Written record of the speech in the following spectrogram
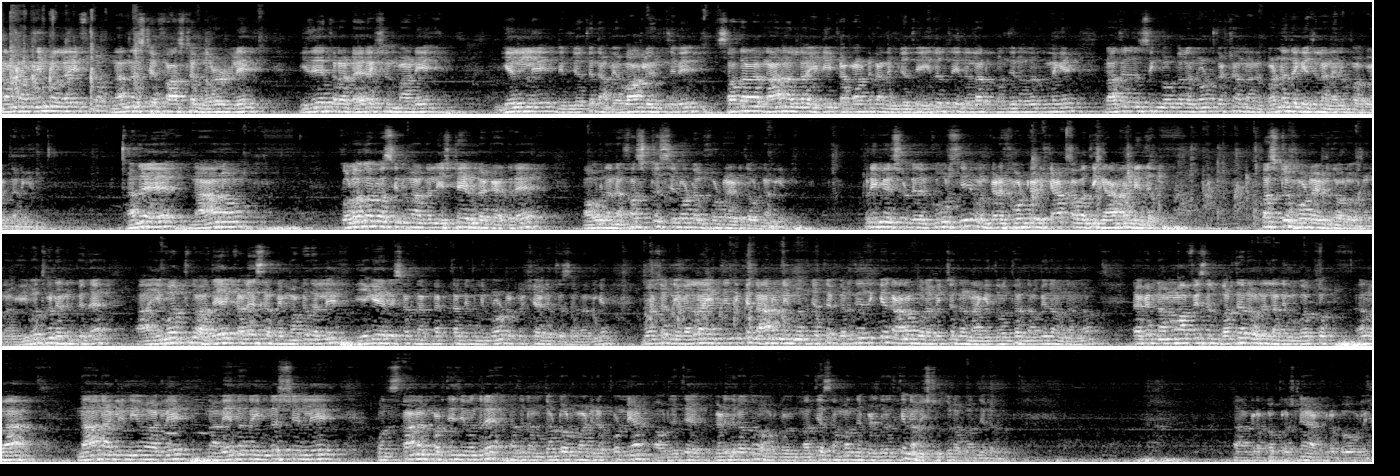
ನಮ್ಮ, ನಿಮ್ಮ ಲೈಫ್ ನನ್ನಷ್ಟೇ ಫಾಸ್ಟಾಗಿ ಹೊರಡಲಿ. ಇದೇ ಥರ ಡೈರೆಕ್ಷನ್ ಮಾಡಿ, ಗೆಲ್ಲಿ ನಿಮ್ಮ ಜೊತೆ ನಾವು ಯಾವಾಗಲೂ ಇರ್ತೀವಿ. ಸದಾ ನಾನಲ್ಲ, ಇಡೀ ಕರ್ನಾಟಕ ನಿಮ್ಮ ಜೊತೆ ಇರುತ್ತೆ ಇದೆಲ್ಲರೂ ಬಂದಿರೋದ್ರ ನನಗೆ ರಾಜೇಂದ್ರ ಸಿಂಗ್ ಹೋಗಲ್ಲ ನೋಡಿದ ತಕ್ಷಣ ನನಗೆ ಬಣ್ಣದ ಗೆಜಲ ನೆನಪಾಗೋಯ್ತು ನನಗೆ. ಅಂದರೆ ನಾನು ಕೊಲಗೌರವ ಸಿನಿಮಾದಲ್ಲಿ ಇಷ್ಟೇ ಇರಬೇಕಾದ್ರೆ, ಅವರು ನನ್ನ ಫಸ್ಟ್ ಸಿಲೋಟಲ್ ಫೋಟೋ ಹಿಡಿದವ್ರು ನನಗೆ. ಪ್ರೀಮಿಯರ್ ಸ್ಟುಡಿಯೋದಲ್ಲಿ ಕೂರಿಸಿ, ಒಂದು ಕಡೆ ಫೋಟೋ ಹಿಡಿದು, ಕ್ಯಾಪ್ ಅವತ್ತಿಗೆ ಹಾಕೊಂಡಿದ್ದೆ. ಫಸ್ಟ್ ಫೋಟೋ ಹಿಡಿದವರು ಅವರು ನನಗೆ ಇವತ್ತಿಗೂ ನೆನಪಿದೆ. ಆ, ಇವತ್ತಿಗೂ ಅದೇ ಕಳೆ ಸರ್ ನಿಮ್ಮ ಮಕ್ಕದಲ್ಲಿ ಹೀಗೆ ಇರಿ ಸರ್ ನನ್ನ ನಗ್ತಾ ನೀವು ನಿಮ್ಮ ನೋಡ್ರೆ ಖುಷಿ ಆಗುತ್ತೆ ಸರ್ ನನಗೆ ಬಹುಶಃ ನೀವೆಲ್ಲ ಇದ್ದಿದ್ದಕ್ಕೆ ನಾನು ನಿಮ್ಮ ಜೊತೆ ಬರೆದಿದ್ದಕ್ಕೆ ನಾನೊಬ್ಬ ರವಿಚಂದ್ರನ್ ಆಗಿದ್ದು ಅಂತ ನಂಬಿದವ್ ನಾನು. ಯಾಕಂದ್ರೆ ನಮ್ಮ ಆಫೀಸಲ್ಲಿ ಬರ್ದಿರೋರಿಲ್ಲ ನಿಮ್ಗೆ ಗೊತ್ತು. ಅಲ್ವಾ? ನಾನಾಗ್ಲಿ, ನೀವಾಗ್ಲಿ, ನಾವೇನಾದ್ರೂ ಇಂಡಸ್ಟ್ರಿಯಲ್ಲಿ ಒಂದು ಸ್ಥಾನ ಪಡೆದಿದ್ದೀವಿ ಅಂದ್ರೆ ಅದು ನಮ್ಮ ದೊಡ್ಡವ್ರು ಮಾಡಿರೋ ಪುಣ್ಯ. ಅವ್ರ ಜೊತೆ ಬೆಳೆದಿರೋದು, ಅವ್ರ ಮಧ್ಯ ಸಂಬಂಧ ಬೆಳೆದಿರೋದಕ್ಕೆ ನಾವು ಇಷ್ಟು ದೂರ ಬಂದಿರೋದು. ಆಗ್ರಪ್ಪ ಪ್ರಶ್ನೆ ಆಗ್ರಪ್ಪ ಹೋಗ್ಲಿ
